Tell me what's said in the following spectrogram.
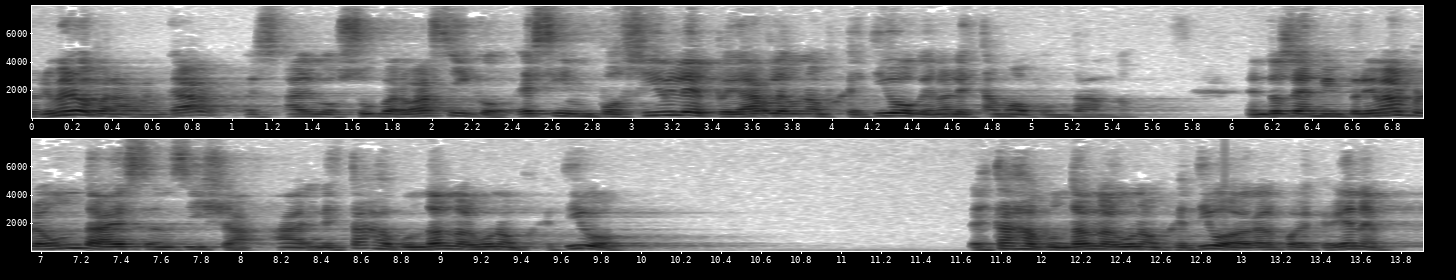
Primero, para arrancar, es algo súper básico, es imposible pegarle a un objetivo que no le estamos apuntando. Entonces, mi primera pregunta es sencilla. Ah, ¿Le estás apuntando a algún objetivo? ¿Le estás apuntando a algún objetivo de acá el jueves que viene?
